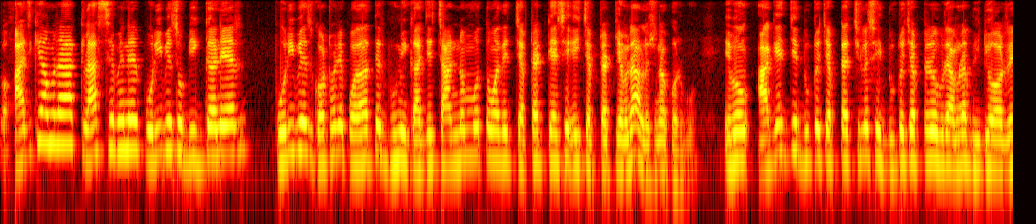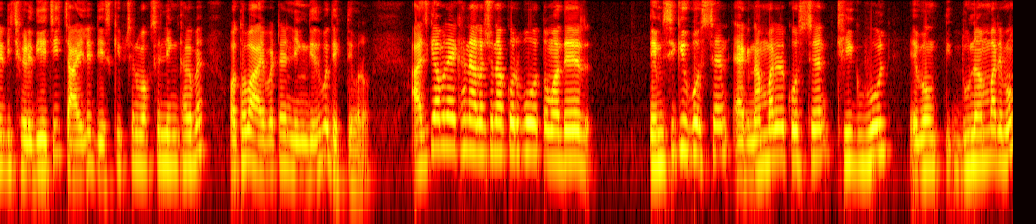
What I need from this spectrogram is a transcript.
তো আজকে আমরা ক্লাস সেভেনের পরিবেশ ও বিজ্ঞানের পরিবেশ গঠনে পদার্থের ভূমিকা, যে চার নম্বর তোমাদের চ্যাপ্টারটি আছে, এই চ্যাপ্টারটি আমরা আলোচনা করব। এবং আগের যে দুটো চ্যাপ্টার ছিল, সেই দুটো চ্যাপ্টারের উপরে আমরা ভিডিও অলরেডি ছেড়ে দিয়েছি। চাইলে ডিসক্রিপশন বক্সের লিঙ্ক থাকবে, অথবা আই লিঙ্ক দিয়ে দেবো, দেখতে পারো। আজকে আমরা এখানে আলোচনা করব তোমাদের এমসিকিউ কোশ্চেন এক নম্বরের কোশ্চেন ঠিক ভুল, এবং দু নম্বর এবং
